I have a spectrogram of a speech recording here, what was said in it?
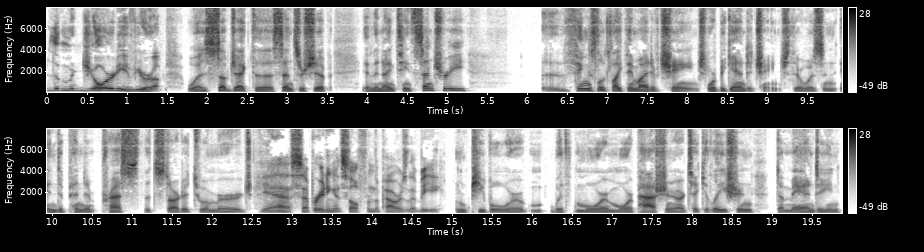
the majority of Europe was subject to censorship. In the 19th century, things looked like they might have changed or began to change. There was an independent press that started to emerge. Yeah, separating itself from the powers that be. And people were, with more and more passion and articulation, demanding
